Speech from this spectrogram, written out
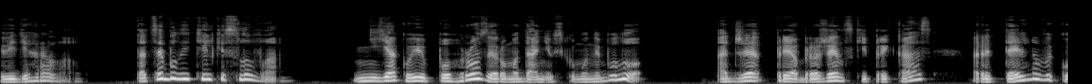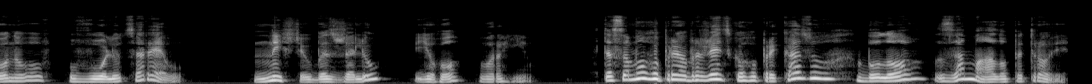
відігравав. Та це були тільки слова. Ніякої погрози Ромоданівському не було, адже Преображенський приказ ретельно виконував волю цареву, нищив без жалю його ворогів. Та самого Преображенського приказу було замало Петрові.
